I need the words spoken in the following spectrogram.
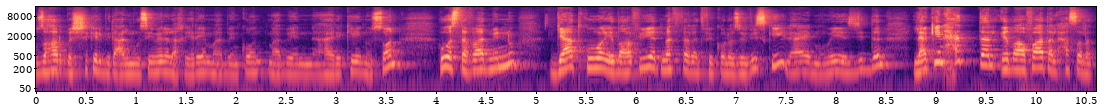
وظهر بالشكل بتاع الموسمين الأخيرين ما بين كونت ما بين هاري كين وسون. هو استفاد منه جات قوة إضافية تمثلت في كولوسيفسكي لاعب مميز جدا. لكن حتى الإضافات اللي حصلت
